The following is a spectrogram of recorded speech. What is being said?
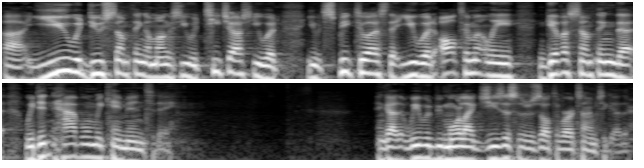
uh, you would do something among us. You would teach us. You would, you would speak to us. That you would ultimately give us something that we didn't have when we came in today. And God, that we would be more like Jesus as a result of our time together.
